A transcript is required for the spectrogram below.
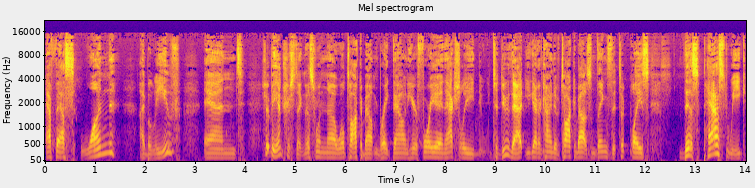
FS1, I believe. And should be interesting. This one uh, we'll talk about and break down here for you. And actually, to do that, you got to kind of talk about some things that took place this past week.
